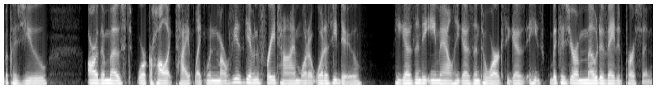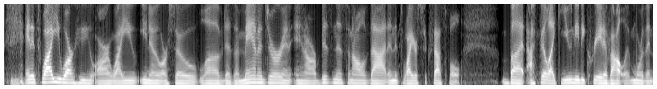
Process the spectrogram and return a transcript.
because you are the most workaholic type. Like when Murphy is given free time, what what does he do? He goes into email, he goes into works, he goes he's because you're a motivated person. Mm-hmm. And it's why you are who you are, why you, you know, are so loved as a manager in, in our business and all of that. And it's why you're successful. But I feel like you need a creative outlet more than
